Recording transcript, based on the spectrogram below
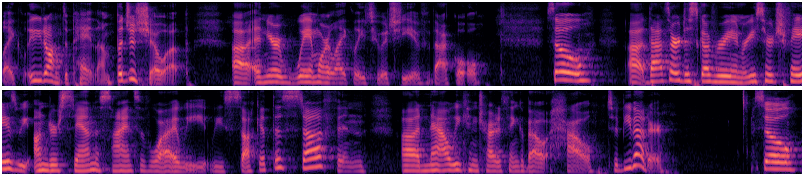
likely, you don't have to pay them, but just show up. Uh, and you're way more likely to achieve that goal. So uh, that's our discovery and research phase. We understand the science of why we, we suck at this stuff, and uh, now we can try to think about how to be better. So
